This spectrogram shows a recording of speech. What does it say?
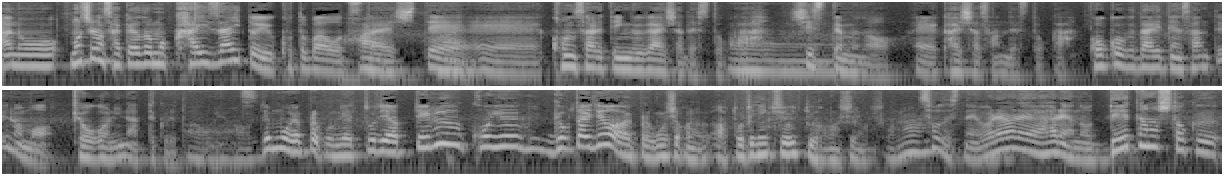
あのもちろん先ほども介在という言葉をお伝えして、はいはい、えー、コンサルティング会社ですとか、システムの、えー、会社さんですとか、広告代理店さんというのも競合になってくると思います。でもやっぱりこうネットでやっているこういう業態では、やっぱり御社が圧倒的に強いっていう話なんですかね。そうですね、われわれやはりあのデータの取得、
